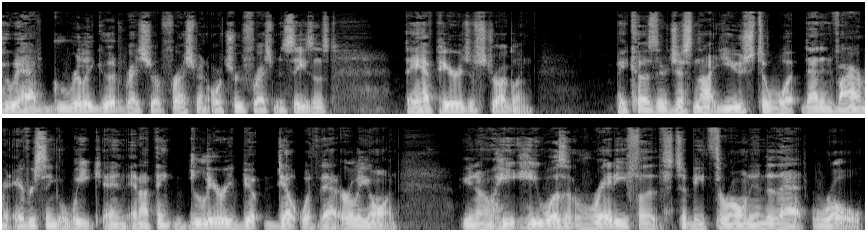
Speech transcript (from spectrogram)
who have really good redshirt freshmen or true freshman seasons, they have periods of struggling because they're just not used to what that environment every single week. And and I think Leary dealt with that early on. You know, he he wasn't ready for to be thrown into that role.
